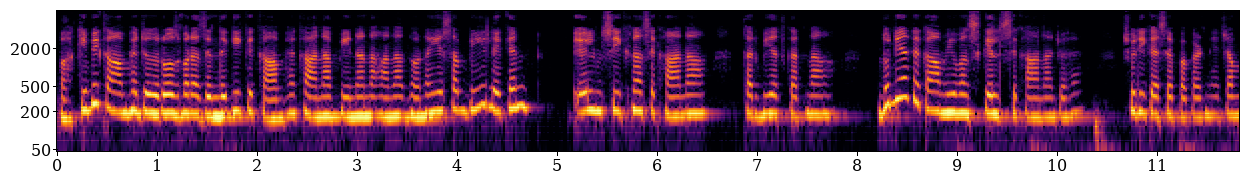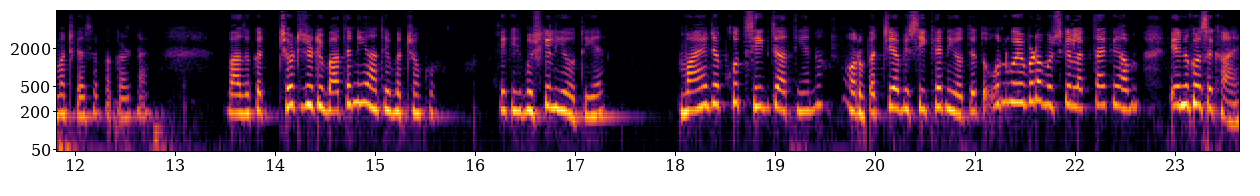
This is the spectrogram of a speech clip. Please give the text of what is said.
باقی بھی کام ہے جو روزمرہ زندگی کے کام ہے، کھانا، پینا، نہانا، دھونا، یہ سب بھی، لیکن علم سیکھنا، سکھانا، تربیت کرنا، دنیا کے کام ایون اسکل سکھانا جو ہے، چھری کیسے پکڑنی ہے، چمچ کیسے پکڑنا ہے۔ بازو کا چھوٹی چھوٹی باتیں نہیں آتی بچوں کو لیکن مشکل یہ ہوتی ہے۔ مائیں جب خود سیکھ جاتی ہیں نا، اور بچے ابھی سیکھے نہیں ہوتے، تو ان کو یہ بڑا مشکل لگتا ہے کہ ہم ان کو سکھائیں۔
